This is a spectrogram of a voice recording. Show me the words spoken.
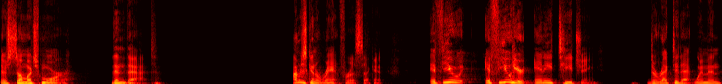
There's so much more than that. I'm just going to rant for a second. If you if you hear any teaching directed at women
